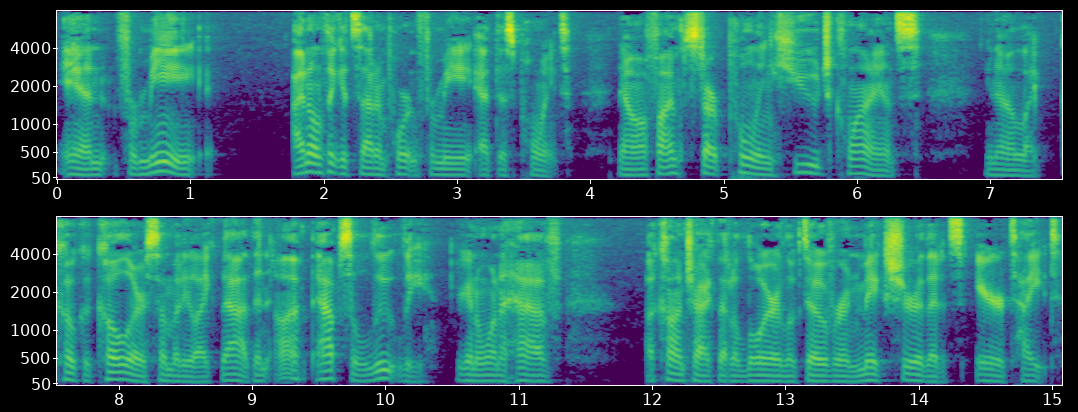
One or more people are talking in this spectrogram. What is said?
And for me, I don't think it's that important for me at this point. Now, if I start pulling huge clients, you know, like Coca Cola or somebody like that, then absolutely you're going to want to have a contract that a lawyer looked over and make sure that it's airtight.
